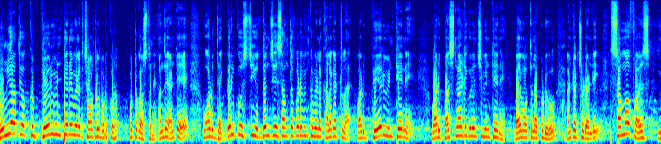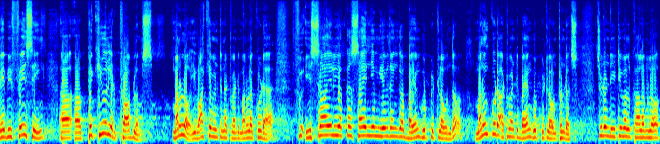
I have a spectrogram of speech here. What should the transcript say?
గొలియాత్ యొక్క పేరు వింటేనే వీళ్ళకి చెమటలు పుట్టుకో పుట్టుకొస్తున్నాయి. అందే అంటే వాడు దగ్గరికి వచ్చి యుద్ధం చేసేంత కూడా ఇంకా వీళ్ళకి కలగట్లే. వాడి పేరు వింటేనే వాడి పర్సనాలిటీ గురించి వింటేనే భయం అవుతున్నప్పుడు అంటే చూడండి some of us may be facing peculiar problems మనలో ఈ వాక్యం వింటున్నటువంటి మనలో కూడా ఇస్రాయేల్ యొక్క సైన్యం ఏ విధంగా భయం గుప్పిట్లో ఉందో మనం కూడా అటువంటి భయం గుప్పిట్లో ఉంటుండొచ్చు. చూడండి ఇటీవల కాలంలో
